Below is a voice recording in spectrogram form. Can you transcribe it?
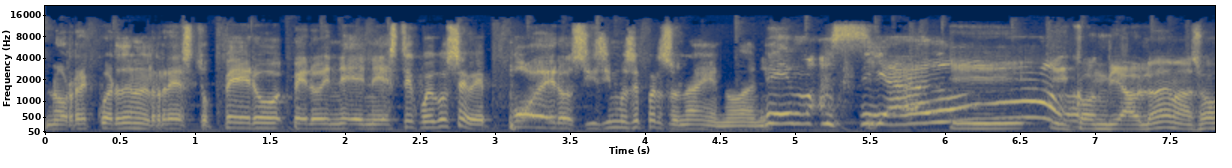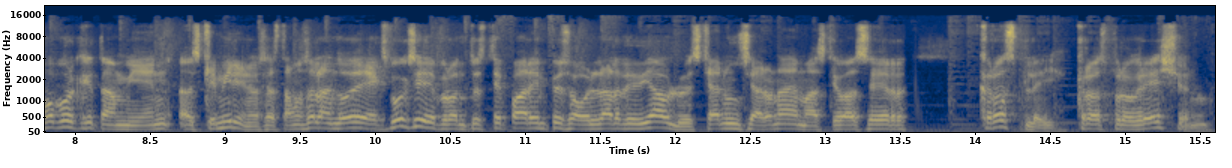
no recuerdo en el resto, pero, pero en, en este juego se ve poderosísimo ese personaje, ¿no, Dani? Demasiado. Y, y con Diablo además, ojo, porque también, es que miren, o sea, estamos hablando de Xbox y de pronto este par empezó a hablar de Diablo. Es que anunciaron además que va a ser crossplay, cross progression.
